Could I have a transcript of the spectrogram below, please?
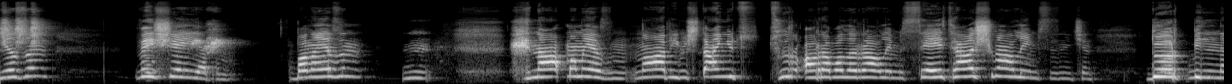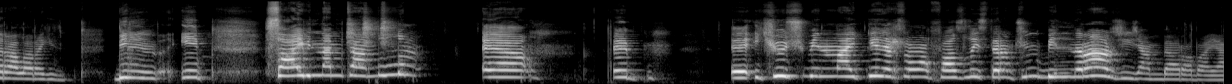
yazın ve şey yapın. Bana yazın ne yapmamı yazın. Ne yapayım işte hangi tür arabaları alayım. STH mı alayım sizin için? 4000 liralara gidip bin, ip, sahibinden bir tane buldum. Ee, e, e, 2-3 bin like gelirse ona fazla isterim. Çünkü 1000 lira harcayacağım bir arabaya.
